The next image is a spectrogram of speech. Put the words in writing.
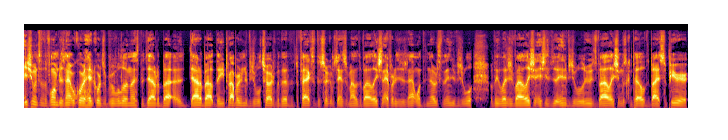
Issuance of the form does not require headquarters approval unless the doubt about uh, doubt about the proper individual charged with the facts of the circumstances amount of the violation. Effort does not want the notice of the individual of the alleged violation issued to the individual whose violation was compelled by a superior.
